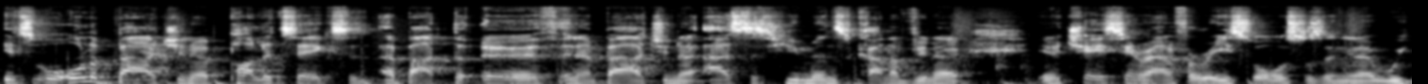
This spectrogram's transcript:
It's all about you know politics, and about the earth, and about you know us as humans kind of you know you know chasing around for resources, and you know we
